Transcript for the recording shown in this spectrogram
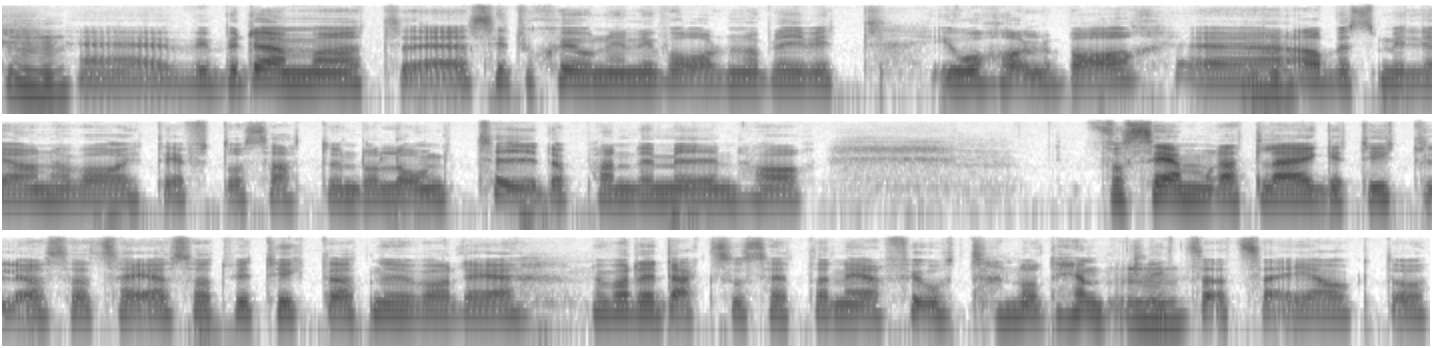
Mm. Eh, Vi bedömer att eh, situationen i vården har blivit ohållbar. Mm. Arbetsmiljön har varit eftersatt under lång tid och pandemin har försämrat läget ytterligare så att säga. Så att vi tyckte att nu var det, nu var det dags att sätta ner foten ordentligt Mm. så att säga. Och då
